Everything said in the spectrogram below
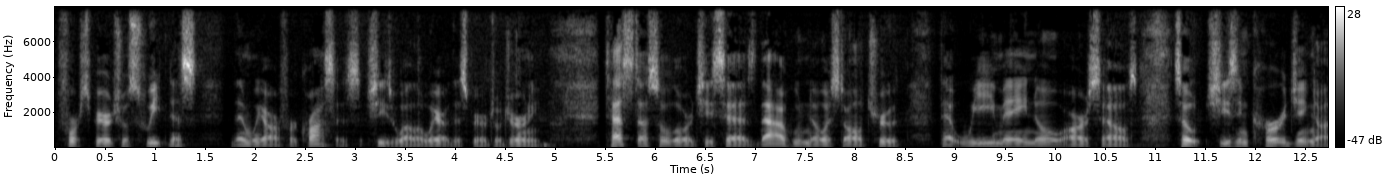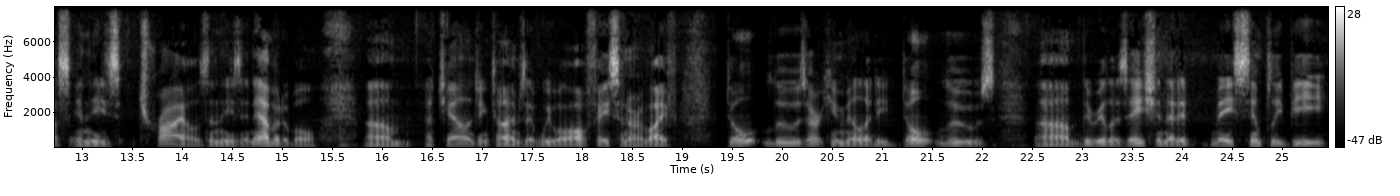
for spiritual sweetness than we are for crosses. She's well aware of the spiritual journey. Test us, O Lord, she says, thou who knowest all truth, that we may know ourselves. So she's encouraging us in these trials in these inevitable, um, uh, challenging times that we will all face in our life don't lose our humility. Don't lose um, the realization that it may simply be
